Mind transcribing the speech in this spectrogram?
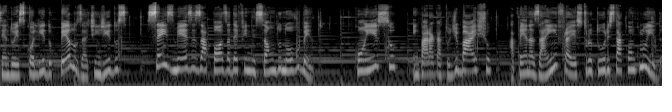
sendo escolhido pelos atingidos seis meses após a definição do novo Bento. Com isso, em Paracatu de Baixo, apenas a infraestrutura está concluída,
